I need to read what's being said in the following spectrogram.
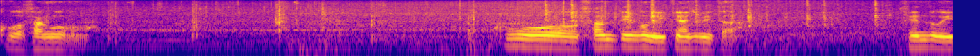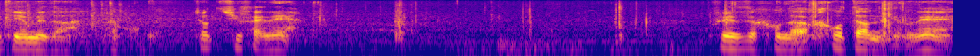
ここが3号本。ここ3.5の 1.8m 鮮度が1.4メーター。ちょっと小さいね。フェーズが囲んだ囲ってあるんだけどね。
